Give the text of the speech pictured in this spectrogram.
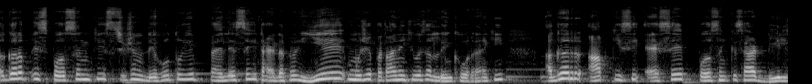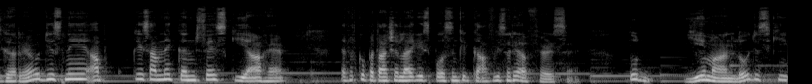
अगर आप इस पर्सन की सिचुएशन देखो तो ये पहले से ही टाइड अप है। ये मुझे पता नहीं क्यों ऐसा लिंक हो रहा है कि अगर आप किसी ऐसे पर्सन के साथ डील कर रहे हो, जिसने आपके सामने कन्फेस किया है, या फिर को पता चला है कि इस पर्सन के काफ़ी सारे अफेयर्स हैं तो ये मान लो, जैसे कि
